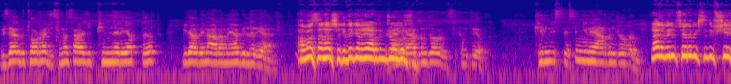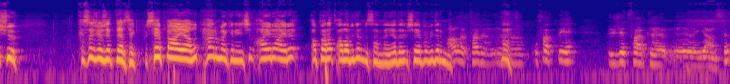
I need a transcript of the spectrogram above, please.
güzel bir tornacısına sadece pimleri yaptırıp bir daha beni aramayabilir yani. Ama sen her şekilde gene yardımcı Ben olursun. yardımcı olurum, sıkıntı yok. Pimli istesin yine yardımcı olurum. Yani benim söylemek istediğim şey şu. Kısaca özetlersek. Sehpayı alıp her makine için ayrı ayrı aparat alabilir mi senden? Ya da şey yapabilir mi? Alır tabii. Ee, ufak bir ücret farkı e, yansır.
